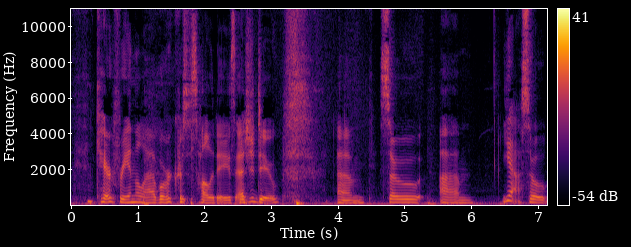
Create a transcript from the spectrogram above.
carefree in the lab over Christmas holidays, as you do. Um, so, um, yeah. So,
